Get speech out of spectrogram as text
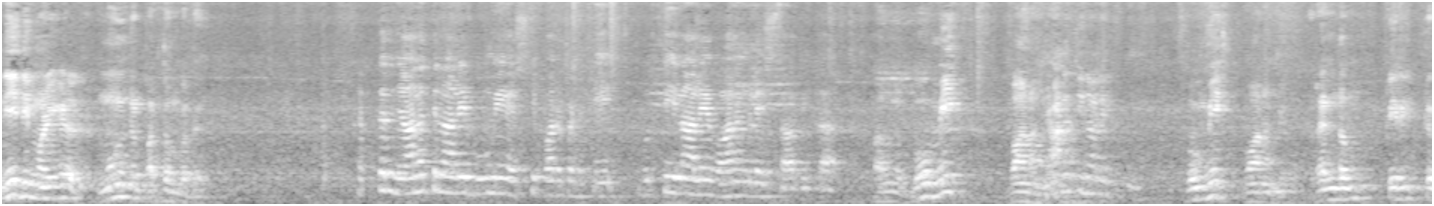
நீதிமொழிகள் மூன்று பத்தொன்பது. கர்த்தர் ஞானத்தினாலே பூமியை அஸ்திபாரப்படுத்தி புத்தியினாலே வானங்களை ஸ்தாபித்தார். பாருங்க, பூமி வானங்கள். ஞானத்தினாலே. பூமி வானங்கள். ரெண்டும் பிரித்து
